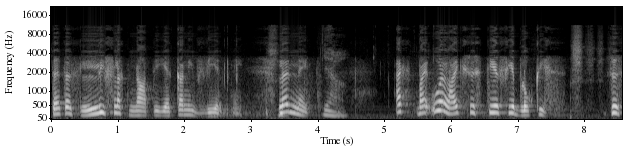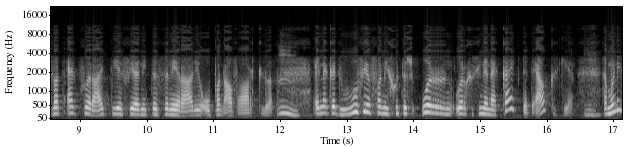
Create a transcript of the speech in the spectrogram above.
Dit is lieflik nat, jy kan nie weet nie. Lenet. Ja. Ek my oë lyk like soos TV blokkies soos wat ek voor hy TV en tussen die radio op en af hardloop. Mm. En ek het hoeveel van die goeters oor en oor gesien en ek kyk dit elke keer. Mm. Ek moenie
